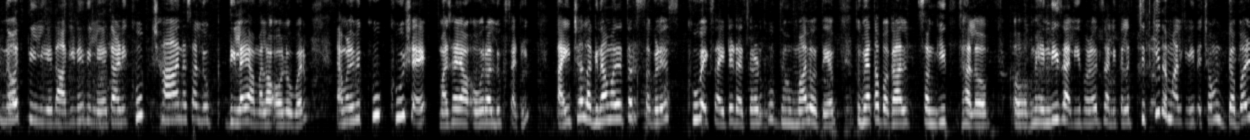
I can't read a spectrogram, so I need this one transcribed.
नथ दिली आहे दागिने दिले आहेत आणि खूप छान असा लुक दिला आहे आम्हाला ऑल ओव्हर त्यामुळे मी खूप खुश आहे माझ्या या ओव्हरऑल लुकसाठी ताईच्या लग्नामध्ये तर सगळेच खूप एक्सायटेड आहेत कारण खूप धमाल होते. तुम्ही आता बघाल संगीत झालं मेहंदी झाली हळद झाली त्याला जितकी धमाल केली त्याच्याहून डबल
